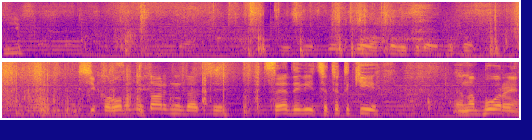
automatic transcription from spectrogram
хліб. Всі коробки. Санітарні, да, ці. Це дивіться, це такі набори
